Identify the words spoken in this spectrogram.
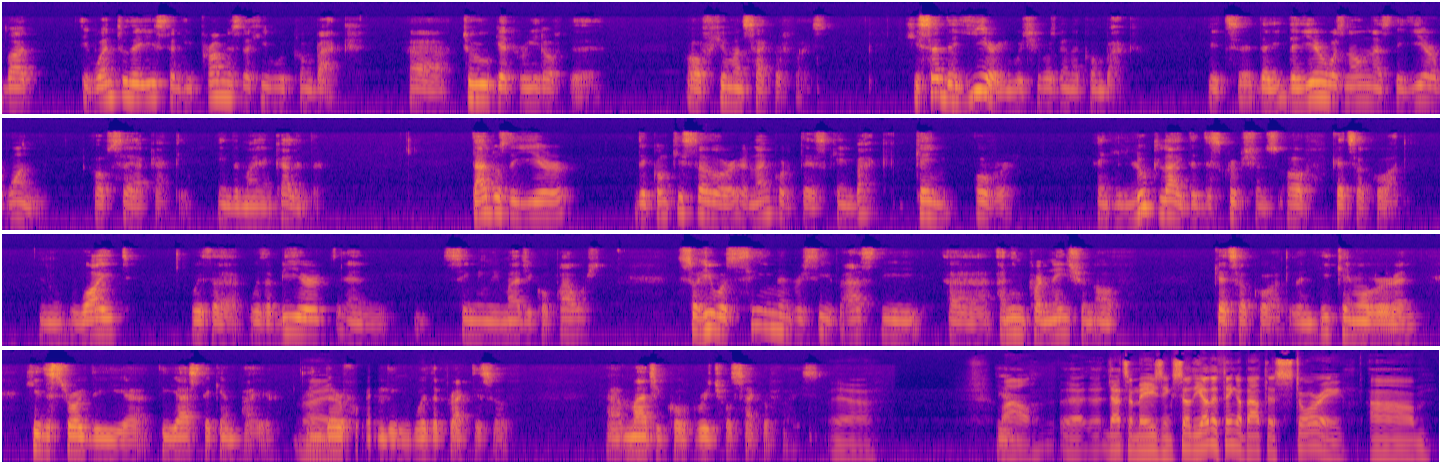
but he went to the east and he promised that he would come back uh, to get rid of the of human sacrifice. He said the year in which he was going to come back. It's uh, the the year was known as the year one of Ce Acatl in the Mayan calendar. That was the year the conquistador Hernan Cortes came back, came over, and he looked like the descriptions of Quetzalcoatl, you know, white with a with a beard and seemingly magical powers. So he was seen and received as the uh, an incarnation of Quetzalcoatl, and he came over and he destroyed the uh, the Aztec Empire, right. and therefore ending with the practice of uh, magical ritual sacrifice. Yeah. yeah. Wow, uh, that's amazing. So the other thing about this story, um,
